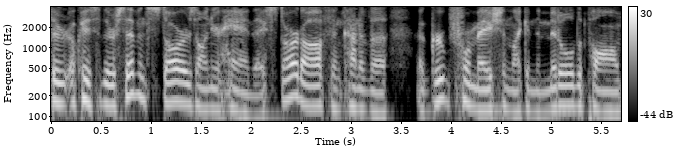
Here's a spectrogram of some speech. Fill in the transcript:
there. Okay, so there are seven stars on your hand. They start off in kind of a, a group formation, like in the middle of the palm,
